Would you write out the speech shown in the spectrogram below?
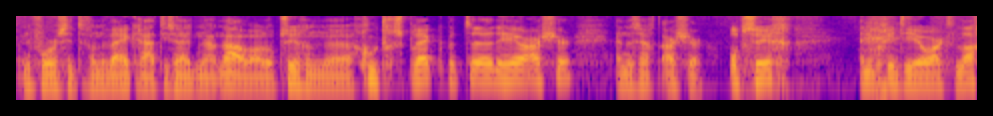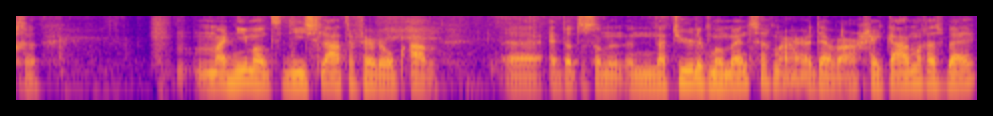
En de voorzitter van de wijkraad die zei, nou, nou we hadden op zich een eh, goed gesprek met eh, de heer Asscher. En dan zegt Asscher, op zich. En dan begint hij heel hard te lachen. Maar niemand die slaat er verder op aan. Eh, en dat is dan een, een natuurlijk moment, zeg maar. Daar waren geen camera's bij.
